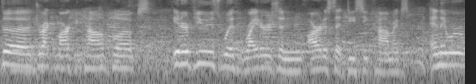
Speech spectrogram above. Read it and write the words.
the direct market comic books, interviews with writers and artists at DC Comics, and they were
